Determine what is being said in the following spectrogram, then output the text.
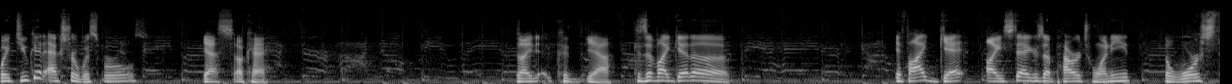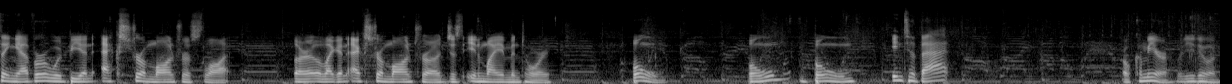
Wait, do you get extra Whisper rolls? Yes, okay. I could, yeah. Because if I get a... If I get Ice Daggers at power 20, the worst thing ever would be an extra mantra slot. Or like an extra mantra just in my inventory. Boom. Boom. Boom. Into that. Oh, come here. What are you doing?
